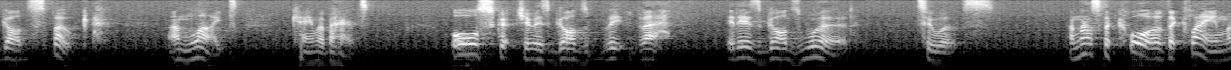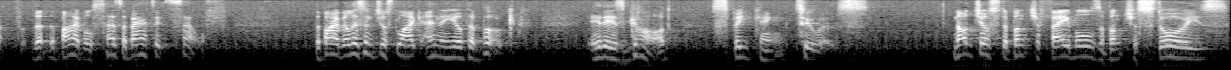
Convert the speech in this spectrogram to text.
God spoke and light came about. All scripture is God's breath it is God's word to us. And that's the core of the claim that the Bible says about itself. The Bible isn't just like any other book, it is God speaking to us. Not just a bunch of fables, a bunch of stories,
